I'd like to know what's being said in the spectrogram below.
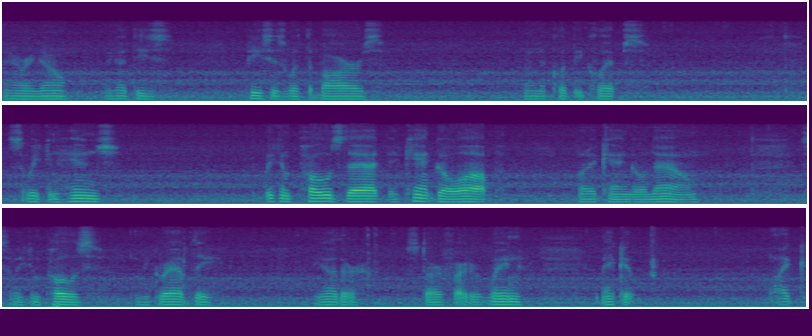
There we go. We got these pieces with the bars and the clippy clips so we can hinge we can pose that it can't go up but it can go down. So we can pose let me grab the the other starfighter wing make it like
